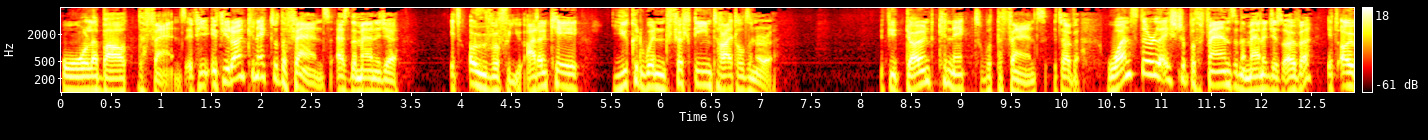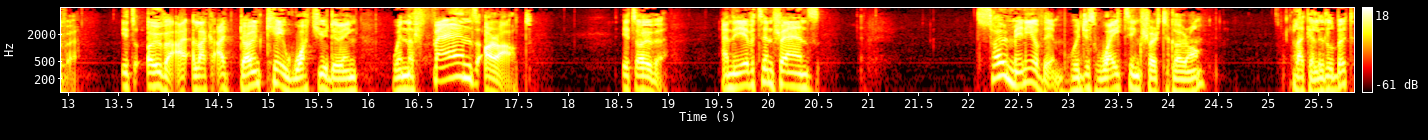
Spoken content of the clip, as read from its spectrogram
all about the fans. If you, if you don't connect with the fans as the manager, it's over for you. I don't care. You could win 15 titles in a row. If you don't connect with the fans, it's over. Once the relationship with fans and the manager's over, it's over. It's over. I, like, I don't care what you're doing. When the fans are out, it's over. And the Everton fans, so many of them were just waiting for it to go wrong, like a little bit,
